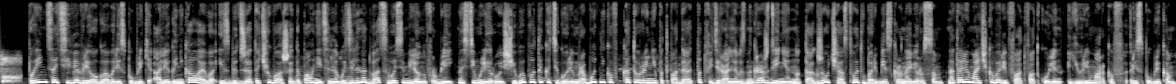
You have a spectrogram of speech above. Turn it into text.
шок. По инициативе в Рио главы республики Олега Николаева из бюджета Чуваши дополнительно выделено 28 миллионов рублей на стимулирующие выплаты категориям работников, которые не подпадают под федеральное вознаграждение, но также участвуют в борьбе с коронавирусом. Наталья Мальчикова, Рифат Фаткулин, Юрий Марков, Республика.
